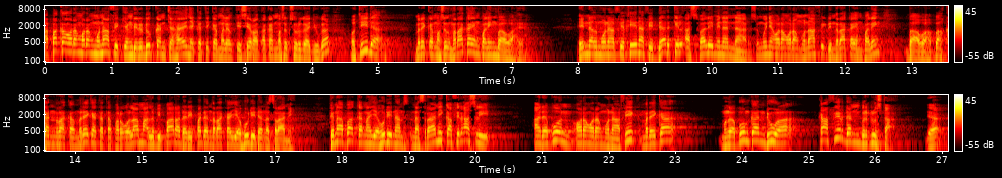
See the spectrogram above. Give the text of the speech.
Apakah orang-orang munafik yang diredupkan cahayanya ketika melewati sirat akan masuk surga juga? Oh tidak. Mereka masuk neraka yang paling bawah ya. Innal munafiqina fi darkil asfali minan nar. Sungguhnya orang-orang munafik di neraka yang paling bawah. Bahkan neraka mereka kata para ulama lebih parah daripada neraka Yahudi dan Nasrani. Kenapa? Karena Yahudi dan Nasrani kafir asli. Adapun orang-orang munafik mereka menggabungkan dua kafir dan berdusta. Ya.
